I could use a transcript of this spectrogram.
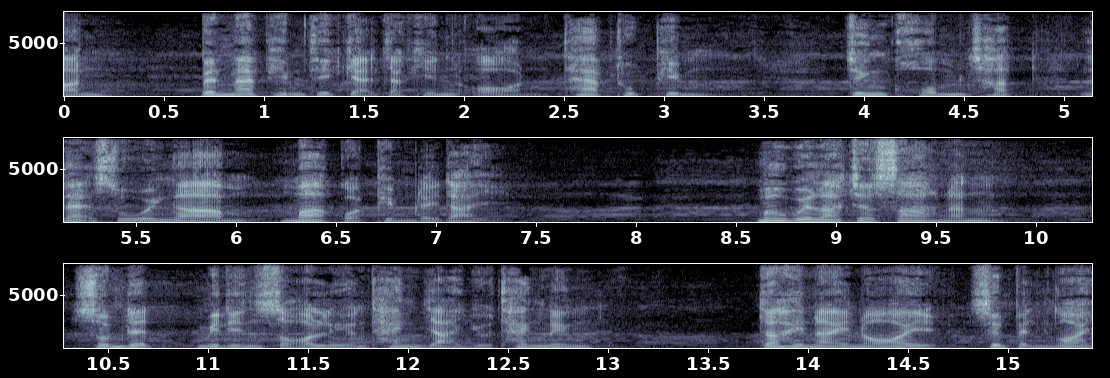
ารณ์เป็นแม่พิมพ์ที่แกะจากหินอ่อนแทบทุกพิมพ์ จึงคมชัดและสวยงามมากกว่าพิมพ์ใด ๆ เมื่อเวลาจะสร้างนั้น สมเด็จมีดินสอเหลืองแท่งใหญ่อยู่แท่งหนึ่ง จะให้นายน้อยซึ่งเป็นง่อย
